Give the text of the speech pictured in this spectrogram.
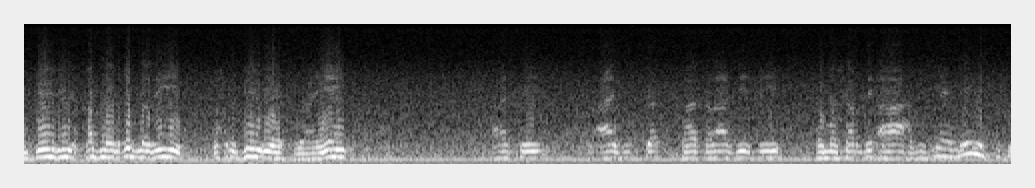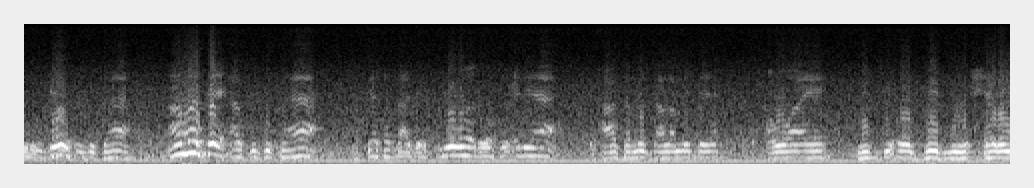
ujeedi qabla qibladii wax ujeediyaas waayey kaasi caajiska kaa salaadiisii uma shardi ahaa hadis yahay mayska ujeedasa dukahaa amase aku dukahaa markee kabacdi asliyowaada waa soo celihaa waxaa ka mid a la mid eh waxa waaye ninkii oo geed lagu xiray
